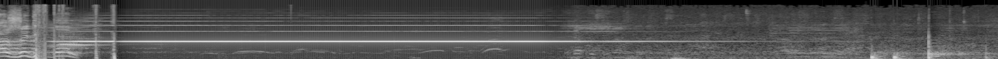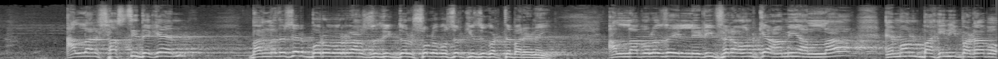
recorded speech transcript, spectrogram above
রাজনৈতিক দল আল্লাহর শাস্তি দেখেন, বাংলাদেশের বড় বড় রাজনৈতিক দল ষোলো বছর কিছু করতে পারে নাই। আল্লাহ বলো যে এই লেডি ফেরাউনকে আমি আল্লাহ এমন বাহিনী পাঠাবো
